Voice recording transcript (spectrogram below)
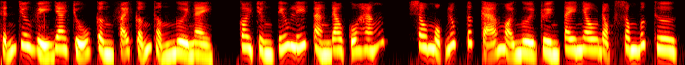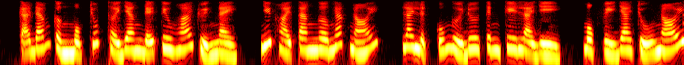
thỉnh chư vị gia chủ cần phải cẩn thận người này, coi chừng tiếu lý tàn đau của hắn, sau một lúc tất cả mọi người truyền tay nhau đọc xong bức thư, cả đám cần một chút thời gian để tiêu hóa chuyện này, nhiếp hoài tăng ngơ ngác nói, lai lịch của người đưa tin kia là gì, một vị gia chủ nói,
